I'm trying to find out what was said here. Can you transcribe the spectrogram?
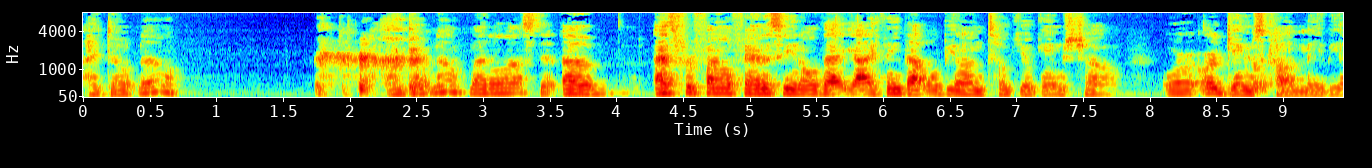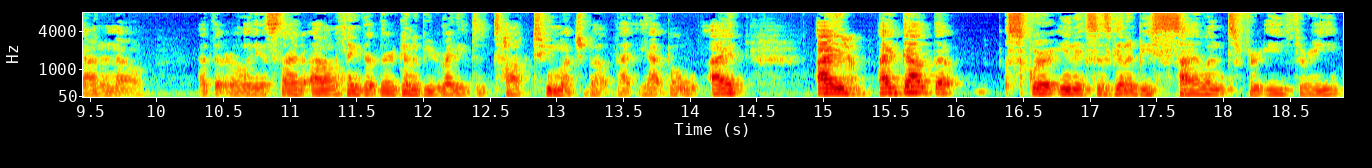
I don't know. I don't know. Might have lost it. Uh, as for Final Fantasy and all that, yeah, I think that will be on Tokyo Game Show or or Gamescom maybe. I don't know at the earliest. I, I don't think that they're going to be ready to talk too much about that yet. But I I Yeah. I doubt that Square Enix is going to be silent for E3.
